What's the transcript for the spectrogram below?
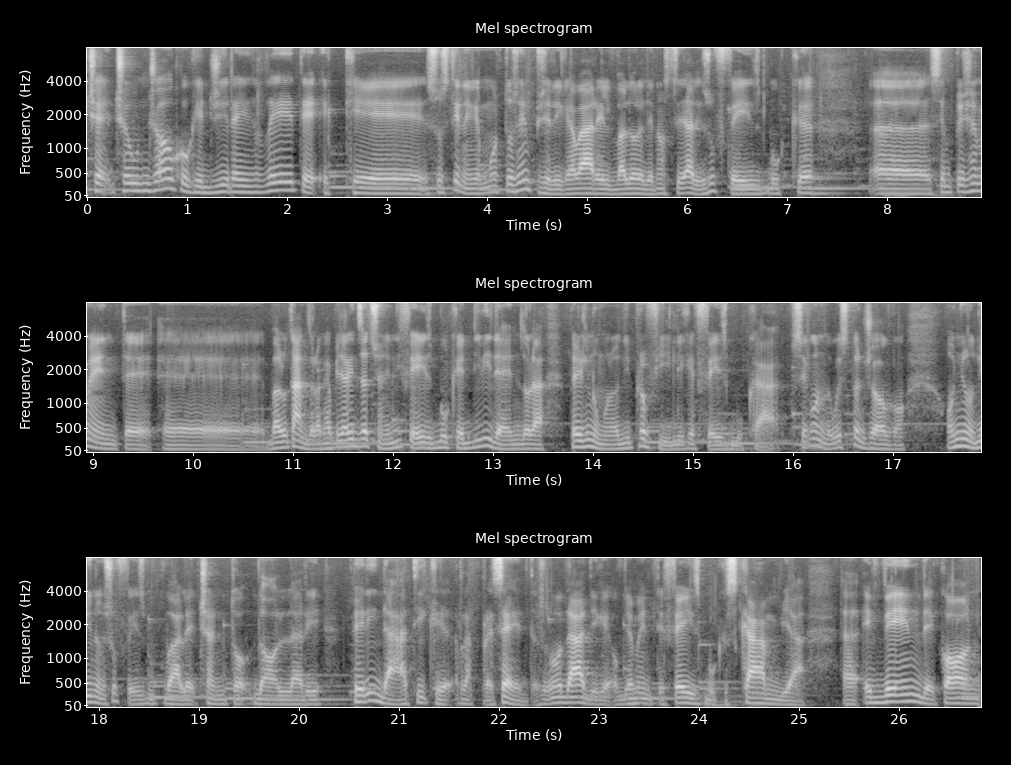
C'è, un gioco che gira in rete e che sostiene che è molto semplice ricavare il valore dei nostri dati su Facebook eh, semplicemente eh, valutando la capitalizzazione di Facebook e dividendola per il numero di profili che Facebook ha. Secondo questo gioco ognuno di noi su Facebook vale 100 dollari per i dati che rappresenta. Sono dati che ovviamente Facebook scambia eh, e vende con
